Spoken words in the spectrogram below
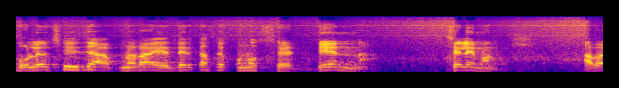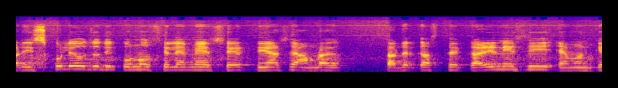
বলেছি যে আপনারা এদের কাছে কোনো সেট দেন না ছেলে মানুষ। আবার স্কুলেও যদি কোনো ছেলে মেয়ে সেট নিয়ে আসে আমরা তাদের কাছ থেকে কাড়িয়ে নিয়েছি, এমনকি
